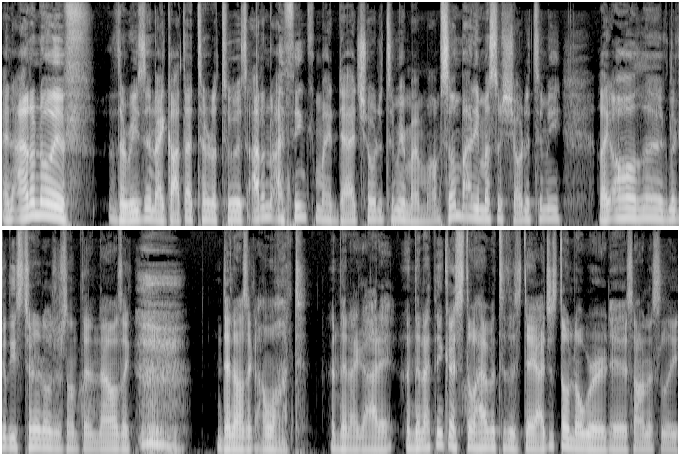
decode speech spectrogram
And I don't know if the reason I got that turtle too is I don't know. I think my dad showed it to me or my mom. Somebody must have showed it to me. Like, oh, look, look at these turtles or something. And I was like, then I was like, I want. And then I got it. And then I think I still have it to this day. I just don't know where it is, honestly.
